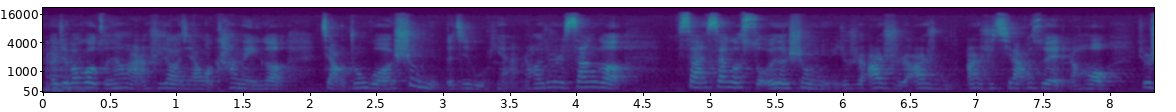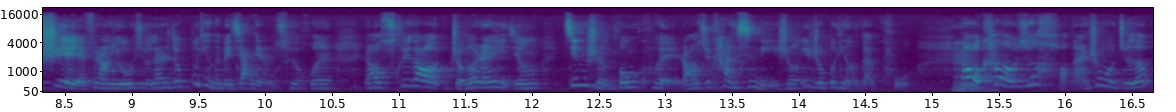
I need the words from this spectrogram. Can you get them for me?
然后就包括昨天晚上睡觉前，我看了一个讲中国剩女的纪录片，然后就是三个三三个所谓的剩女，就是二十二十五、二十七八岁，然后就事业也非常优秀，但是就不停的被家里人催婚，然后催到整个人已经精神崩溃，然后去看心理医生，一直不停的在哭。然后我看了，我觉得好难受。我觉得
